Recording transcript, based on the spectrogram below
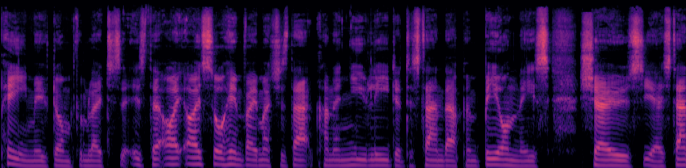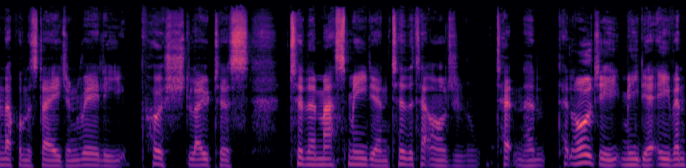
P moved on from Lotus is that I, I saw him very much as that kind of new leader to stand up and be on these shows, you know, stand up on the stage and really push Lotus to the mass media and to the technology techn technology media even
